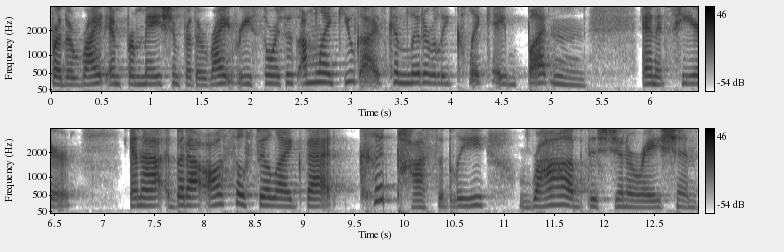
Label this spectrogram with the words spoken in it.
for the right information, for the right resources. I'm like, you guys can literally click a button and it's here. And I, but I also feel like that could possibly rob this generation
